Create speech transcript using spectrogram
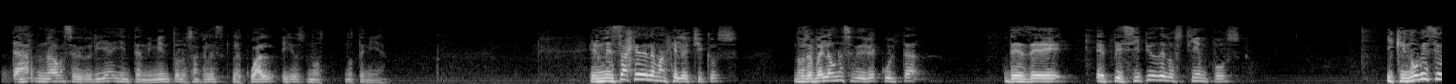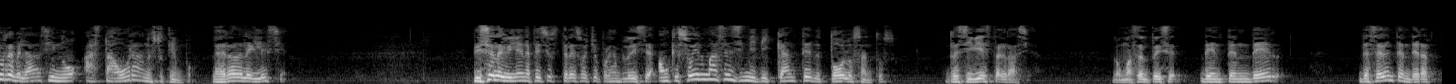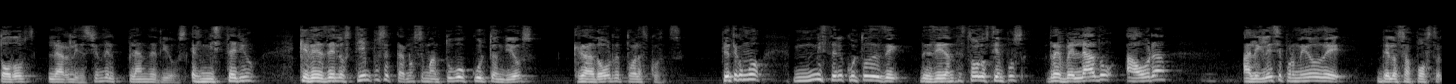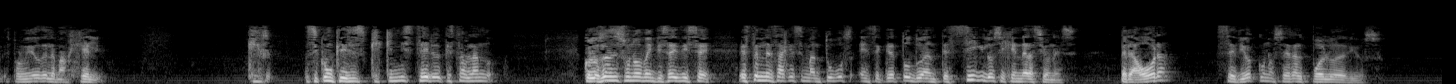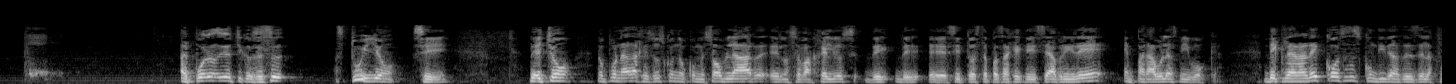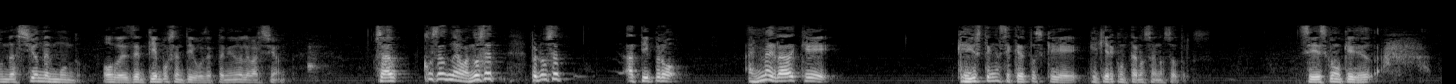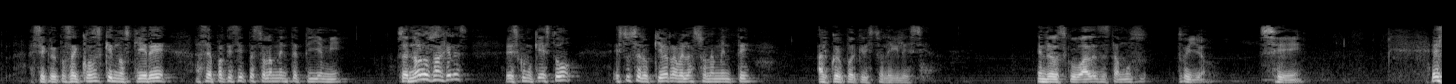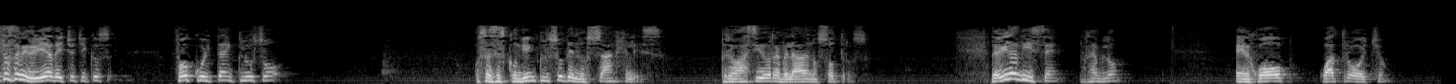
dar nueva sabiduría y entendimiento a los ángeles, la cual ellos no, no tenían. El mensaje del Evangelio, chicos, nos revela una sabiduría oculta desde el principio de los tiempos y que no había sido revelada sino hasta ahora, a nuestro tiempo, la era de la iglesia. Dice la Biblia en Efesios 3.8, por ejemplo, dice, aunque soy el más insignificante de todos los santos, recibí esta gracia. Lo más alto dice, de entender, de hacer entender a todos la realización del plan de Dios, el misterio que desde los tiempos eternos se mantuvo oculto en Dios, creador de todas las cosas. Fíjate cómo un misterio oculto desde, desde antes todos los tiempos, revelado ahora a la iglesia por medio de, de los apóstoles, por medio del Evangelio. así como que dices, ¿qué, ¿qué, misterio de qué está hablando? Colosenses 1.26 dice, este mensaje se mantuvo en secreto durante siglos y generaciones, pero ahora se dio a conocer al pueblo de Dios. Al pueblo de Dios, chicos, eso es tú y yo, sí. De hecho, no por nada Jesús cuando comenzó a hablar en los evangelios de, eh, citó este pasaje que dice, abriré en parábolas mi boca, declararé cosas escondidas desde la fundación del mundo, o desde tiempos antiguos, dependiendo de la versión. O sea, cosas nuevas. No sé, pero no sé a ti, pero a mí me agrada que, que Dios tenga secretos que, que quiere contarnos a nosotros. Sí, es como que dices, ah, hay secretos, hay cosas que nos quiere hacer partícipes solamente a ti y a mí. O sea, no los ángeles, es como que esto, esto se lo quiero revelar solamente al cuerpo de Cristo, a la iglesia. Entre los cuales estamos tú y yo. Sí. Esta sabiduría, de hecho, chicos, fue oculta incluso, o sea, se escondió incluso de los ángeles, pero ha sido revelada a nosotros. La Biblia dice, por ejemplo, en Job 4.8,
